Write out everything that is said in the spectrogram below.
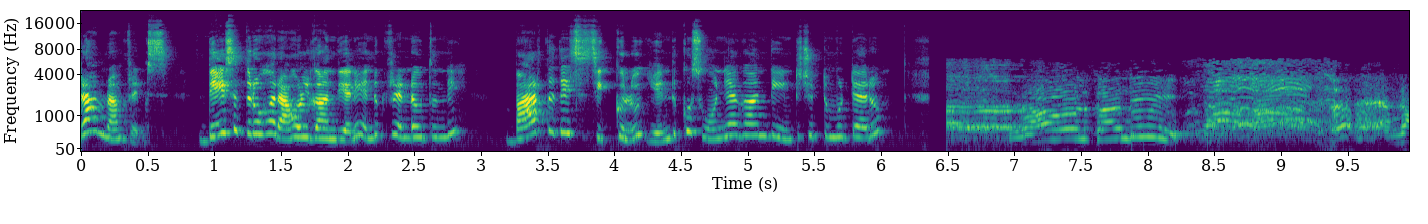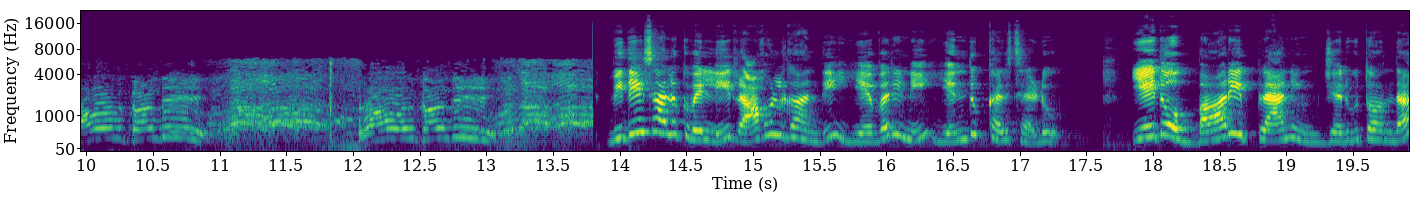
రామ్ రామ్ ఫ్రెండ్స్ దేశద్రోహ రాహుల్ గాంధీ అని ఎందుకు ట్రెండ్ అవుతుంది? భారతదేశ సిక్కులు ఎందుకు సోనియా గాంధీ ఇంటి చుట్టుముట్టారు రాహుల్ గాంధీ! రాహుల్ గాంధీ! రాహుల్ గాంధీ! విదేశాలకు వెళ్ళి రాహుల్ గాంధీ ఎవరిని ఎందుకు కలిశాడు? ఏదో భారీ ప్లానింగ్ జరుగుతోందా?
